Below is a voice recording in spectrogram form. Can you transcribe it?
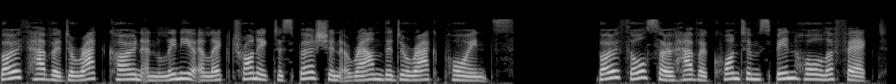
Both have a Dirac cone and linear electronic dispersion around the Dirac points. Both also have a quantum spin Hall effect.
